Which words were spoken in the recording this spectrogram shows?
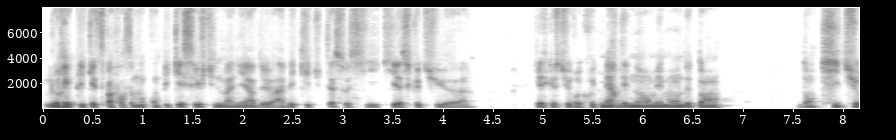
le répliquer, ce n'est pas forcément compliqué. C'est juste une manière de avec qui tu t'associes, qui est-ce que tu, euh, qui est-ce que tu recrutes. Merde mm. énormément de temps dans qui, tu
